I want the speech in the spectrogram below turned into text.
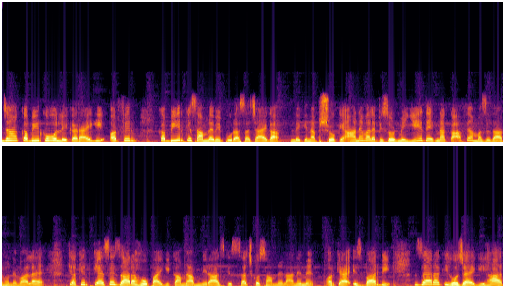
जहाँ कबीर को वो लेकर आएगी, और फिर कबीर के सामने भी पूरा सच आएगा। लेकिन अब शो के आने वाले एपिसोड में ये देखना काफ़ी मज़ेदार होने वाला है कि आखिर कैसे जारा हो पाएगी कामयाब मिराज के सच को सामने लाने में? और क्या इस बार भी जारा की हो जाएगी हार?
